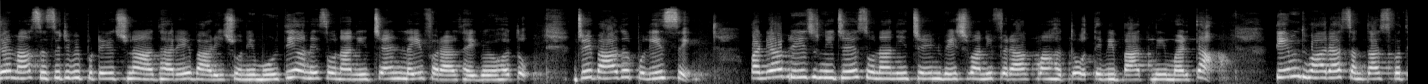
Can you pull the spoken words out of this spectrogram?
જેમાં સીસીટીવી ફૂટેજના આધારે બાળીશોની મૂર્તિ અને સોનાની ચેન લઈ ફરાર થઈ ગયો હતો. જે બાદ પોલીસે પંડ્યા બ્રિજ નીચે સોનાની ચેન વેચવાની ફિરાકમાં હતો તેવી બાતમી મળતા ટીમ દ્વારા શંકાસ્પદ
